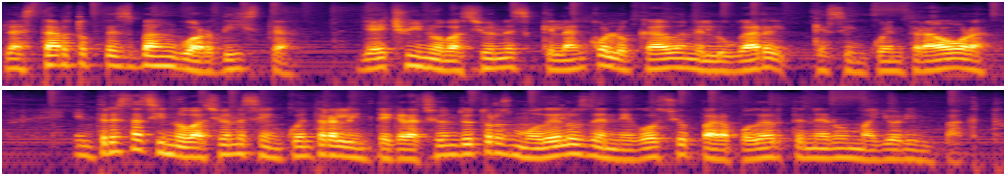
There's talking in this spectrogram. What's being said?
La startup es vanguardista y ha hecho innovaciones que la han colocado en el lugar que se encuentra ahora, entre estas innovaciones se encuentra la integración de otros modelos de negocio para poder tener un mayor impacto.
